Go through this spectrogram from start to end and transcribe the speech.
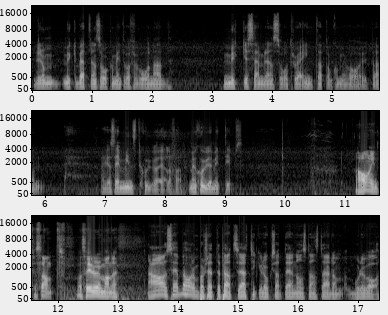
blir de mycket bättre än så kommer jag inte vara förvånad. Mycket sämre än så tror jag inte att de kommer vara, utan jag säger minst sjua i alla fall. Men sju är mitt tips. Ja, intressant. Vad säger du Manne? Ja, Sebbe har dem på sjätte plats. Jag tycker väl också att det är någonstans där de borde vara.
